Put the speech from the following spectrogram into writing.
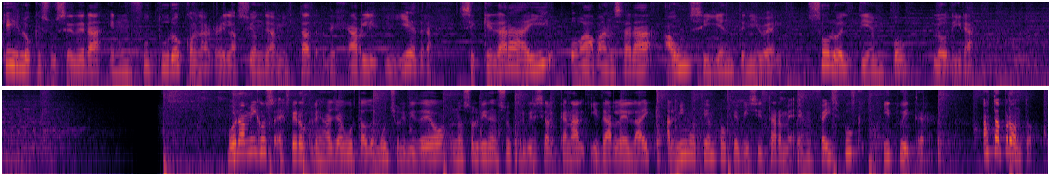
qué es lo que sucederá en un futuro con la relación de amistad de Harley y Hiedra. ¿Se quedará ahí o avanzará a un siguiente nivel? Solo el tiempo lo dirá. Bueno amigos, espero que les haya gustado mucho el video, no se olviden suscribirse al canal y darle like al mismo tiempo que visitarme en Facebook y Twitter. ¡Hasta pronto!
